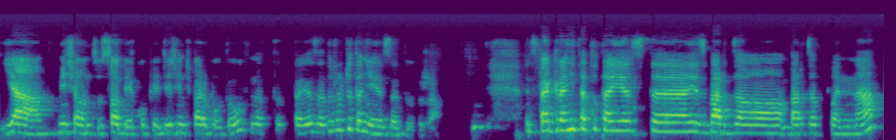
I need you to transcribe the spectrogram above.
ja w miesiącu sobie kupię 10 par butów, no to to jest za dużo, czy to nie jest za dużo? Więc ta granica tutaj jest, e, jest bardzo, bardzo płynna.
